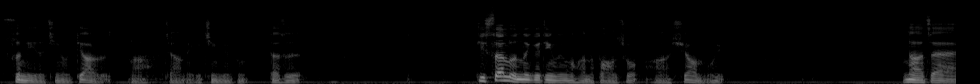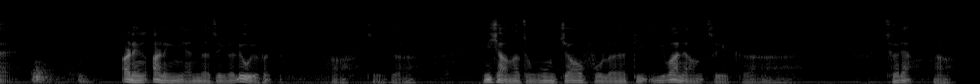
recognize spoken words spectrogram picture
顺利的进入第二轮啊，这样的一个竞争中。但是第三轮那个竞争的话呢，不好说啊，需要努力。那在二零二零年的这个六月份啊，这个理想呢总共交付了第一万辆这个车辆啊，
